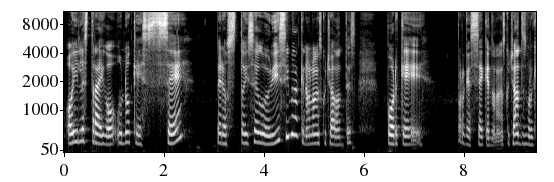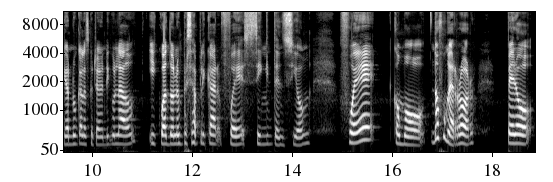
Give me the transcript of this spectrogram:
Hoy les traigo uno que sé, pero estoy segurísima que no lo han escuchado antes, porque porque sé que no lo han escuchado antes, porque yo nunca lo escuchado en ningún lado. Y cuando lo empecé a aplicar fue sin intención. Fue como, no fue un error, pero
